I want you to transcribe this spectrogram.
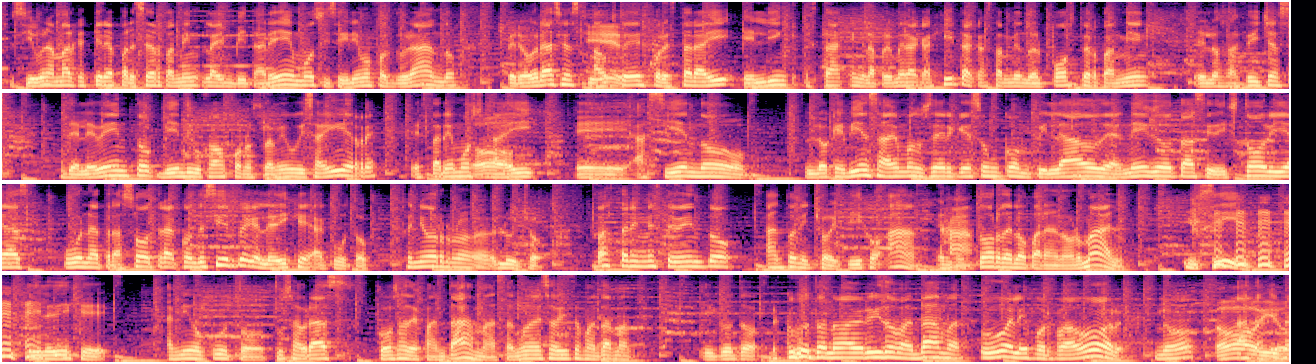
si una marca quiere aparecer, también la invitaremos y seguiremos facturando. Pero gracias a ustedes por estar ahí. El link está en la primera cajita. Acá están viendo el póster también, eh, los afiches del evento, bien dibujados por nuestro amigo Isaguirre. Estaremos oh. ahí eh, haciendo lo que bien sabemos hacer, que es un compilado de anécdotas y de historias, una tras otra, con decirte que le dije a Kuto, señor eh, Lucho, va a estar en este evento Anthony Choi. Y dijo, ah, el doctor de lo paranormal. Y sí, y le dije, amigo Kuto, tú sabrás cosas de fantasmas, ¿alguna vez has visto fantasmas? Y Cuto, Cuto no va a haber visto fantasmas. Hugoles, por favor, ¿no? Obvio.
